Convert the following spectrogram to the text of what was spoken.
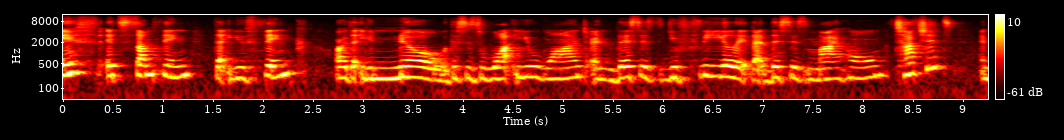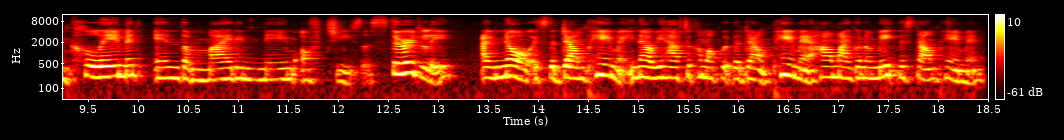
If it's something that you think or that you know this is what you want and this is you feel it that this is my home touch it and claim it in the mighty name of Jesus. Thirdly I know it's the down payment. Now we have to come up with the down payment. How am I going to make this down payment?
